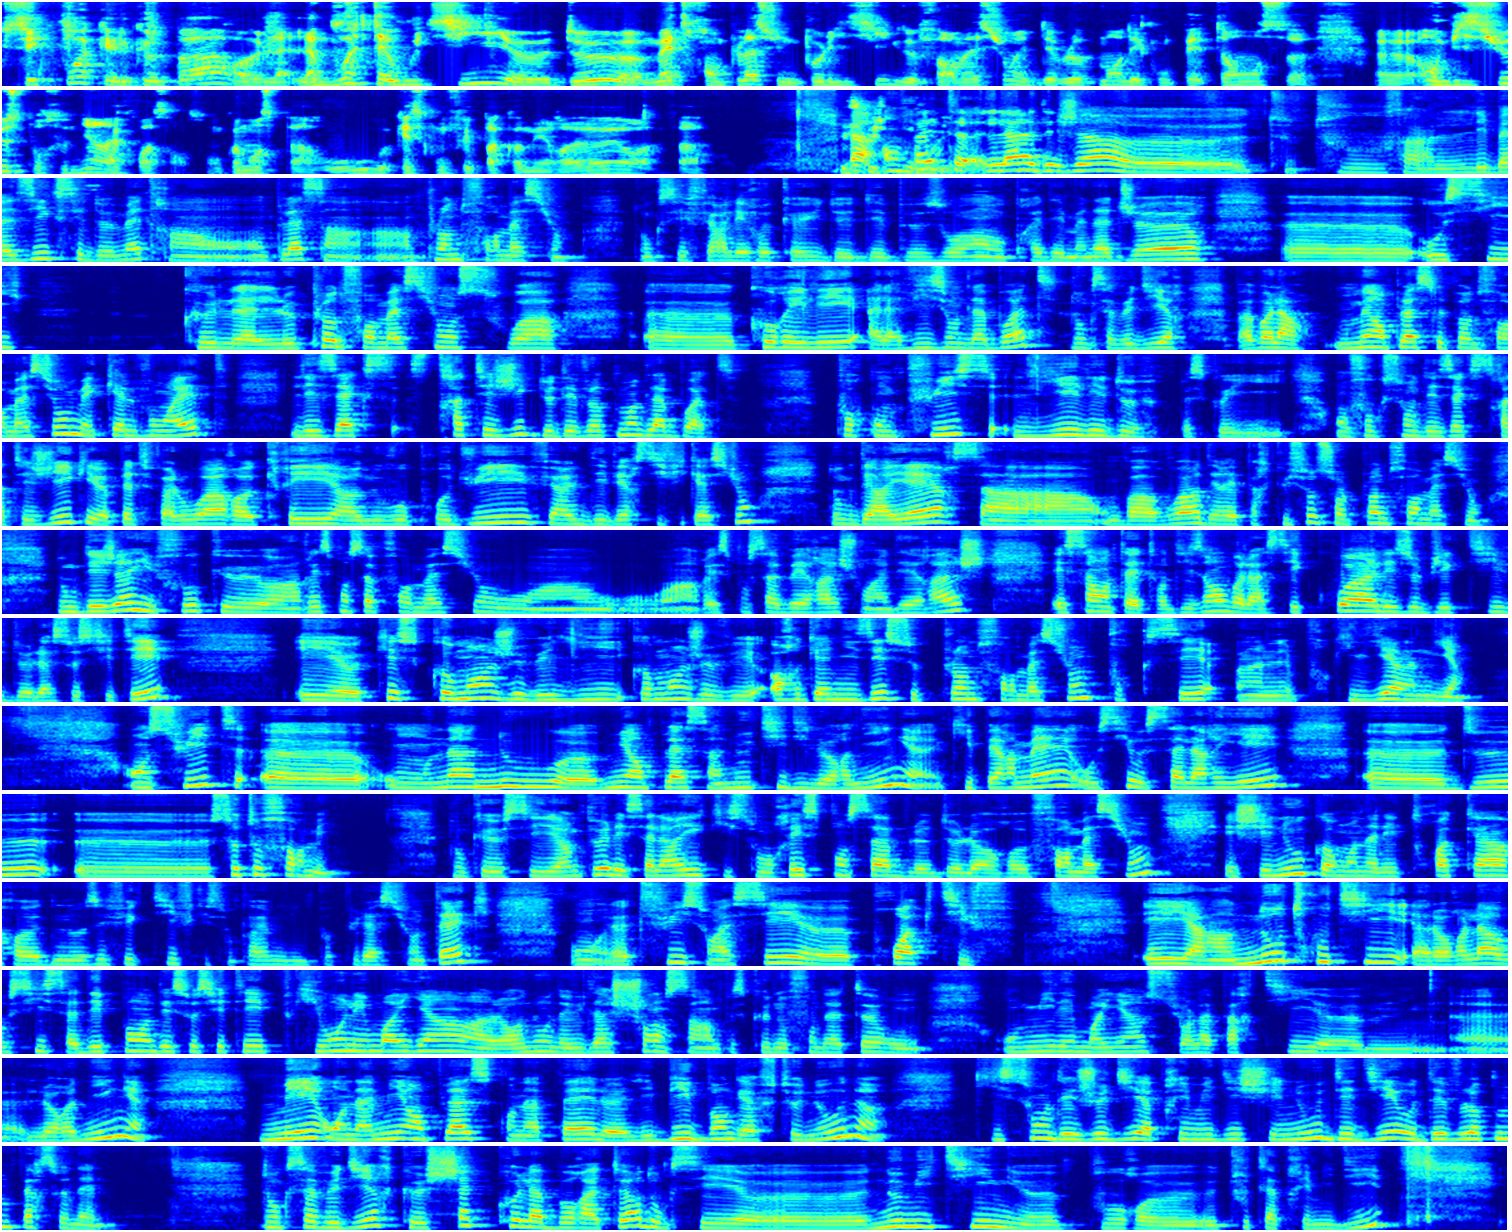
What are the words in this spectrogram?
c'est quoi quelque part la, boîte à outils de mettre en place une politique de formation et de développement des compétences ambitieuses pour soutenir la croissance? On commence par où? Qu'est-ce qu'on fait pas comme erreur? Bah, en fait, là déjà, euh, tout, tout, les basiques, c'est de mettre un, en place un, un, plan de formation. Donc, c'est faire les recueils de, des besoins auprès des managers, euh, aussi que la, le plan de formation soit euh, corrélé à la vision de la boîte. Donc, ça veut dire, bah voilà, on met en place le plan de formation, mais quels vont être les axes stratégiques de développement de la boîte? Pour qu'on puisse lier les deux. Parce que en fonction des axes stratégiques, il va peut-être falloir euh, créer un nouveau produit, faire une diversification. Donc derrière, ça, on va avoir des répercussions sur le plan de formation. Donc déjà, il faut qu'un responsable formation ou un, responsable RH ou un DRH ait ça en tête en disant voilà, c'est quoi les objectifs de la société et euh, qu'est-ce, comment je vais li, comment je vais organiser ce plan de formation pour que c'est un, pour qu'il y ait un lien. Ensuite, euh, on a nous euh, mis en place un outil d'e-learning qui permet aussi aux salariés euh, de s'auto-former. Donc c'est un peu les salariés qui sont responsables de leur formation. Et chez nous, comme on a les trois quarts de nos effectifs qui sont quand même une population tech, là-dessus ils sont assez proactifs. Et il y a un autre outil, alors là aussi, ça dépend des sociétés qui ont les moyens. Alors nous, on a eu de la chance, hein, parce que nos fondateurs ont, ont, mis les moyens sur la partie euh, euh, learning, mais on a mis en place ce qu'on appelle les Big Bang Afternoon, qui sont des jeudis après-midi chez nous dédiés au développement personnel. Donc ça veut dire que chaque collaborateur, donc c'est euh, nos meetings euh, pour euh, toute l'après-midi,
